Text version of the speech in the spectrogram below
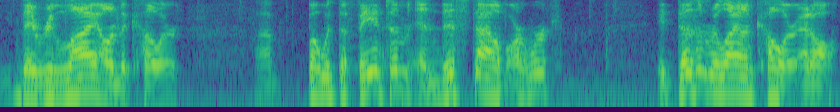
they rely on the color. Uh, but with the Phantom and this style of artwork, it doesn't rely on color at all.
